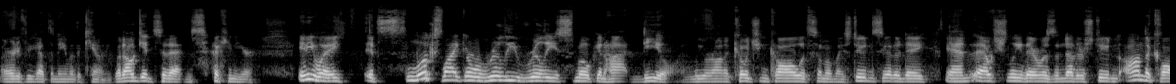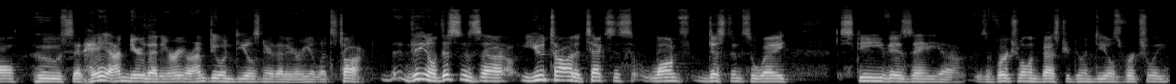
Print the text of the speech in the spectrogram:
I already forgot the name of the county, but I'll get to that in a second here. Anyway, it looks like a really, really smoking hot deal. And we were on a coaching call with some of my students the other day. And actually, there was another student on the call who said, Hey, I'm near that area, or I'm doing deals near that area. Let's talk. You know, this is uh, Utah to Texas, long distance away. Steve is a uh, is a virtual investor doing deals virtually.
